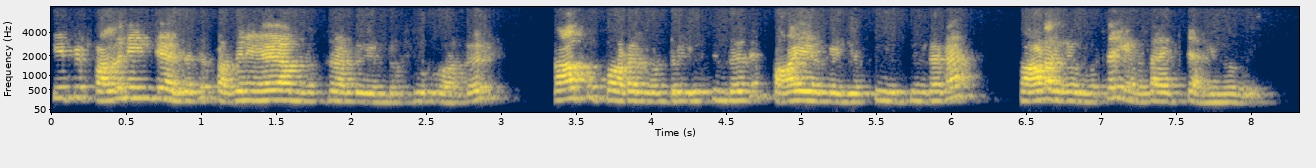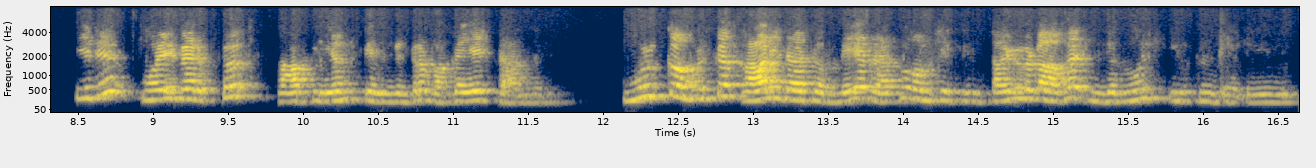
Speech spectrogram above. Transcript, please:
கிபி பதினைந்து அல்லது பதினேழாம் நூற்றாண்டு என்று கூறுவார்கள். காப்பு பாடல் ஒன்று இருக்கின்றது. பாயங்கள் எட்டு இருக்கின்றன. பாடல்கள் மொத்தம் இரண்டாயிரத்தி ஐநூறு. இது மொழிபெயர்ப்பு காப்பியம் என்கின்ற வகையை சார்ந்தது. முழுக்க முழுக்க காளிதாசருடைய ரகுவம்சத்தின் தழுவலாக இந்த நூல் இருக்கின்றது.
